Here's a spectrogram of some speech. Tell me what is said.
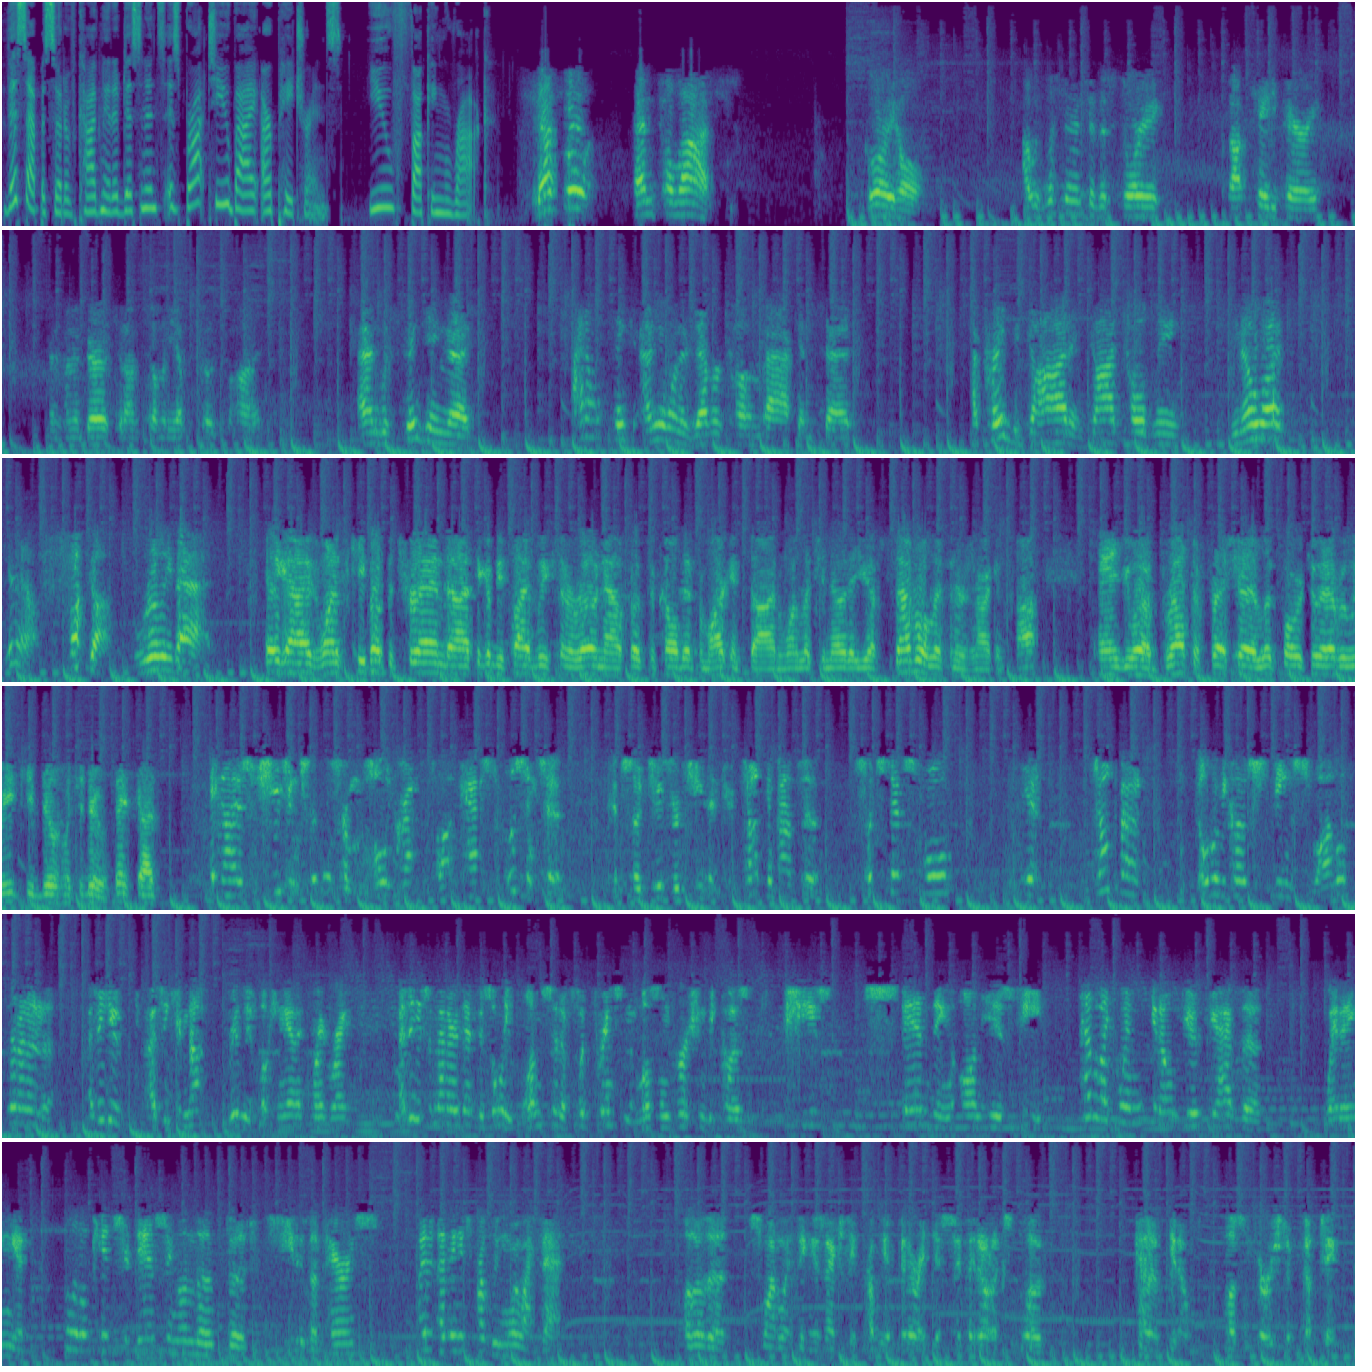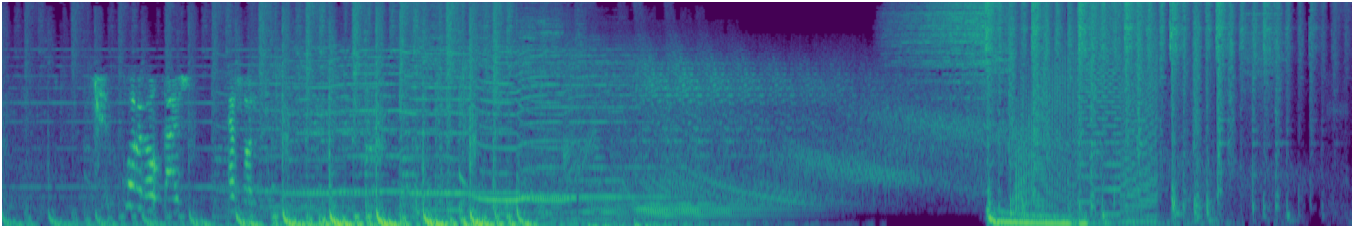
This episode of Cognitive Dissonance is brought to you by our patrons. You fucking rock. Cecil and Tomas. Glory hole. I was listening to this story about Katy Perry, and I'm embarrassed that I'm so many episodes behind, and was thinking that I don't think anyone has ever come back and said, I prayed to God and God told me, you know what? You're gonna fuck up really bad. Hey guys, wanted to keep up the trend. Uh, I think it'll be five weeks in a row now. Folks have called in from Arkansas and want to let you know that you have several listeners in Arkansas and you are a breath of fresh air. Look forward to it every week. Keep doing what you do. Thanks guys. Hey guys, Huge and Triple from Holy Crap Podcast. I'm listening to episode 213 and you're talking about the footsteps fall. Yeah, talk about because she's being swaddled. No, no, no, no. I think you, I think you're not really looking at it quite right. I think it's a matter that there's only one set of footprints in the Muslim version because she's standing on his feet. Kind of like when, you know, you, you have the wedding and the little kids are dancing on the, the feet of the parents. I, I think it's probably more like that. Although the swaddling thing is actually probably a better idea so they don't explode. Kind of, you know, Muslim version of duct tape. Go, guys. Have fun.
